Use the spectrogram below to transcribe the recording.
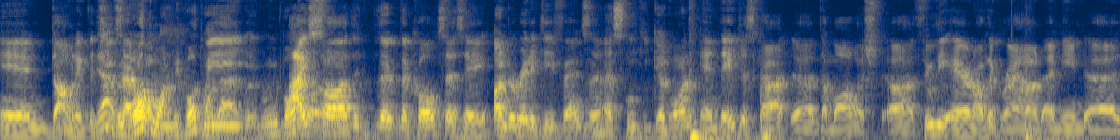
and dominate the Yeah, Chiefs we at both home. won. We both won that. We- we both I won. saw the, the, the Colts as a underrated defense, a, a sneaky good one, and they just got uh, demolished uh, through the air and on the ground. I mean, uh,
